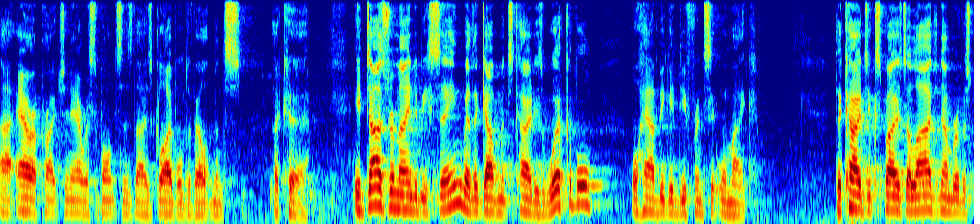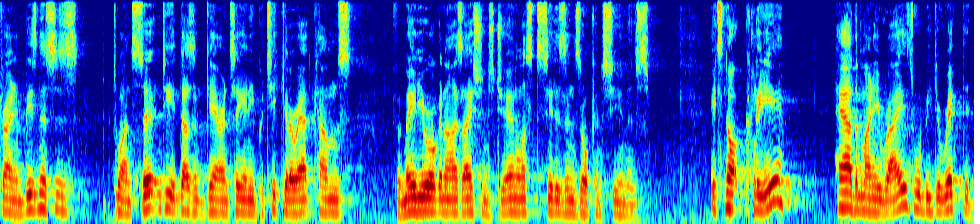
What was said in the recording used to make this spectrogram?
uh, our approach and our response as those global developments occur. It does remain to be seen whether the government's code is workable or how big a difference it will make. The code's exposed a large number of Australian businesses to uncertainty. It doesn't guarantee any particular outcomes for media organisations, journalists, citizens or consumers. It's not clear how the money raised will be directed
